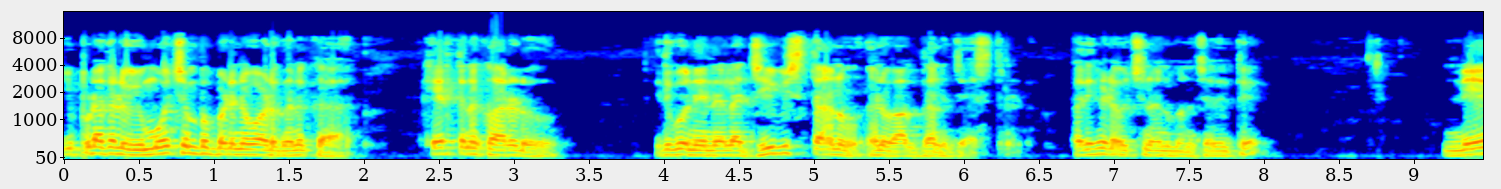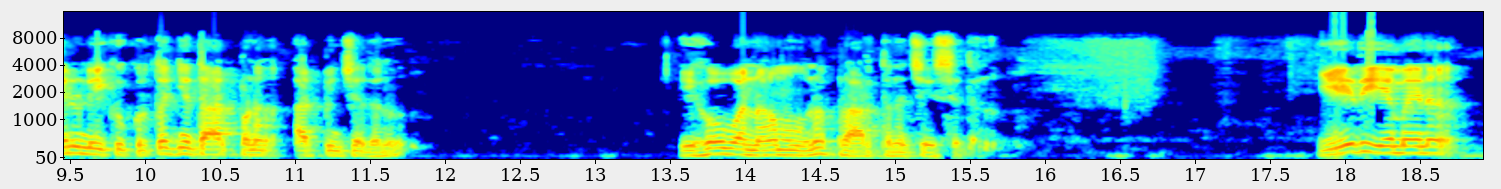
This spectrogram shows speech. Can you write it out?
ఇప్పుడు అతడు విమోచింపబడినవాడు గనుక కీర్తనకారుడు ఇదిగో నేను ఇలా జీవిస్తాను అని వాగ్దానం చేస్తున్నాడు. పదిహేడు వచనాన్ని మనం చదివితే నేను నీకు కృతజ్ఞతార్పణ అర్పించేదను ఇహోవ నామమున ప్రార్థన చేసేదను. ఏది ఏమైనా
